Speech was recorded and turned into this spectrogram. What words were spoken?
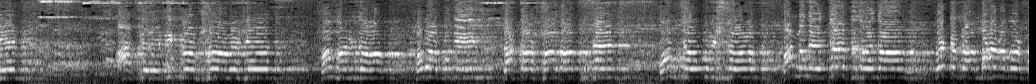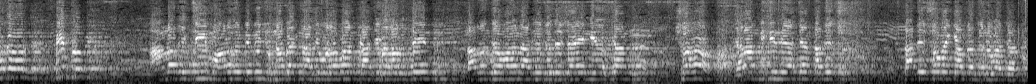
রহিম আজকের এই বিক্ষোভ সমাবেশে সম্মানিত সভাপতি ডাক্তার সাদাত হোসেন, মঞ্চ উপবিষ্ট বাংলাদেশ জাতীয় দল, চট্টগ্রাম মহানগর শাখার বিপ্লবী। আমরা দেখছি মহানগর বিপি জুনাবাদ নাজিবুর রহমান, কাজী বেলালুদ্দিন হারুজ্জামান আরিউজুদ্দ শাহী, নিয়াজ খান সহ যারা মিছিল নিয়ে আসছেন, তাদের তাদের সবাইকে আমরা ধন্যবাদ জানাই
